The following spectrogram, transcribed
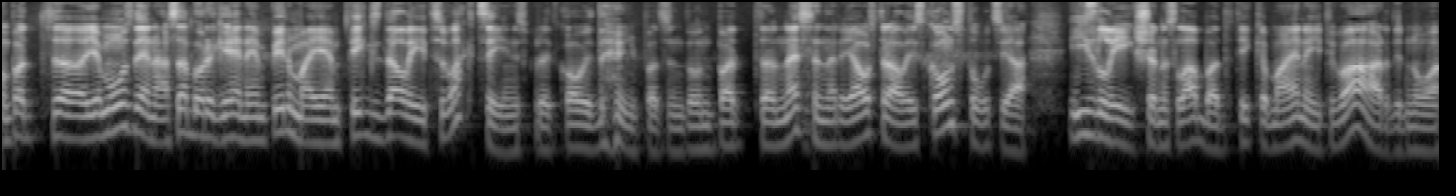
un pat ja mūsdienās aborigēniem pirmajiem tiks dalītas vakcīnas pret covid-19, un pat nesen arī Austrālijas konstitūcijā izlīgšanas labad tika mainīti vārdi no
